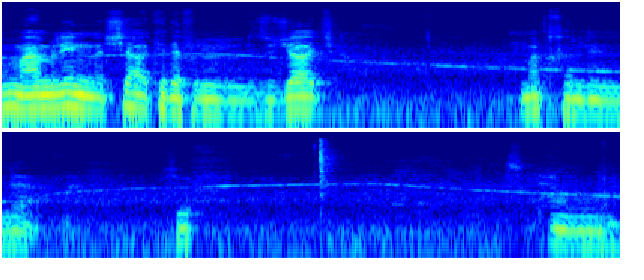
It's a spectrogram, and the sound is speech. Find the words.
هم عاملين أشياء كده في الزجاج. ما تخلي ال- شوف. الله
